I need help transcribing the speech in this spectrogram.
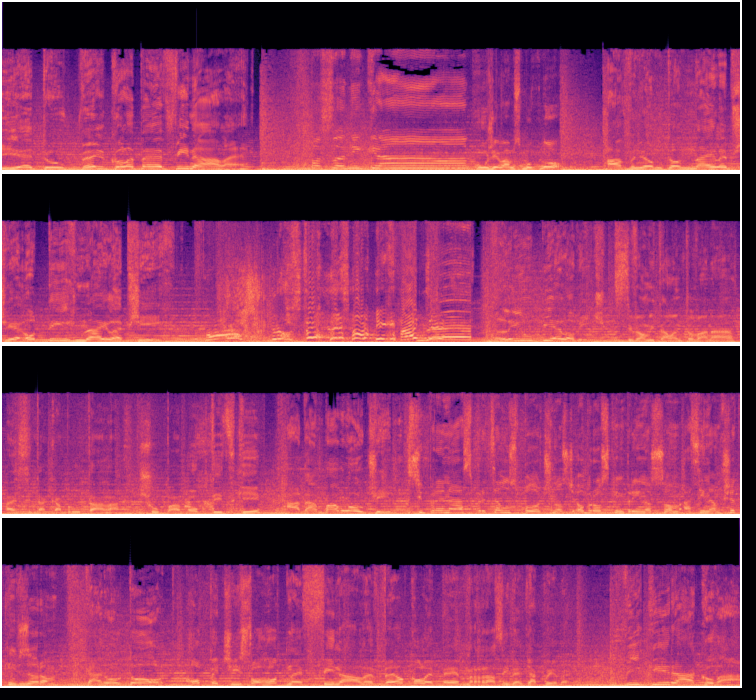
Je tu veľkolepé finále Posledný krát. Už je vám smutno? a v ňom to najlepšie od tých najlepších. Gate. Liu Bielovič, Si veľmi talentovaná. Aj si taká brutálna šupa opticky. Adam Pavlovčín, Si pre nás, pre celú spoločnosť obrovským prínosom a si nám všetkým vzorom. Karol Tóth, Opäť číslo hodné v finále. Veľkolepé, mrazivé. Ďakujeme. Vicky Ráková.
